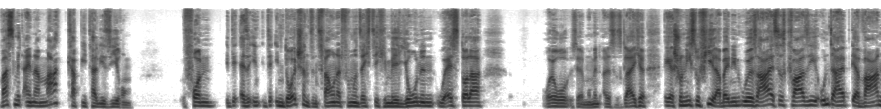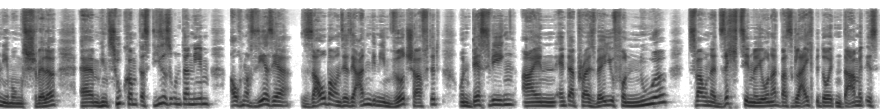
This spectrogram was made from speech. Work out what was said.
was mit einer Marktkapitalisierung von, also in, in Deutschland sind 265 Millionen US-Dollar Euro ist ja im Moment alles das Gleiche, ja schon nicht so viel. Aber in den USA ist es quasi unterhalb der Wahrnehmungsschwelle. Ähm, hinzu kommt, dass dieses Unternehmen auch noch sehr, sehr sauber und sehr, sehr angenehm wirtschaftet und deswegen ein Enterprise Value von nur 216 Millionen hat, was gleichbedeutend damit ist,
